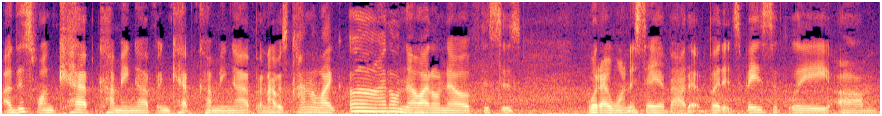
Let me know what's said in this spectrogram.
Uh, this one kept coming up and kept coming up. And I was kind of like, oh, I don't know. I don't know if this is what I want to say about it. But it's basically, um,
